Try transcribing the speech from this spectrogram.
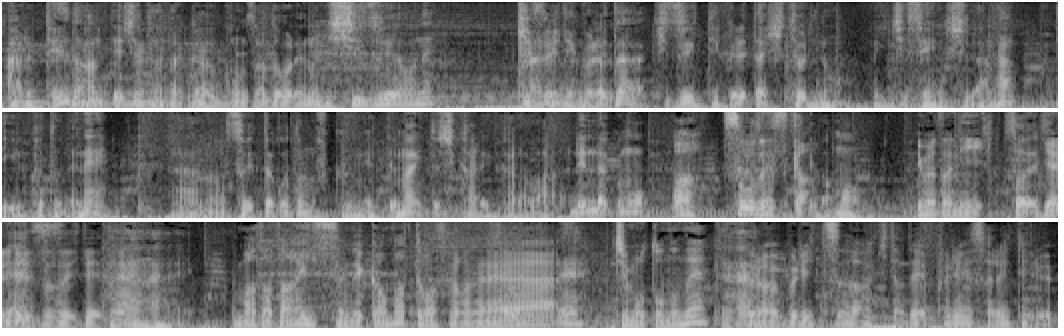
ある程度安定して戦うコンサドーレの礎をね築いてくれた。彼なんかが築いてくれた一人の一選手だなっていうことでねあのそういったことも含めて毎年彼からは連絡もあそうですけども。いまだにそうですね。やり取り続いていて、はいまだ第一線で頑張ってますからね。ね。地元のね、はい。クラブリッツ秋田でプレーされている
